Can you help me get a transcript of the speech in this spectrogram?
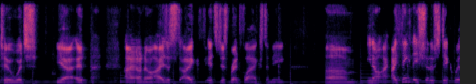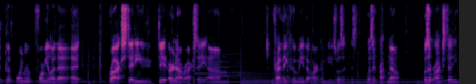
too. Which, yeah, it. I don't know. I just, I, it's just red flags to me. Um, you know, I, I think they should have stick with the formula formula that Rocksteady did, or not Rocksteady. Um, I'm trying to think who made the Arkham games. Was it? Was it? Rock- No, was it Rocksteady?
